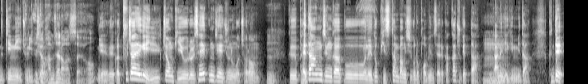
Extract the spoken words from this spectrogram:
느낌이 좀 일단 있죠. 감세 나왔어요. 예, 그러니까 투자액의 일정 비율을 세액 공제해 주는 것처럼 음. 그 배당 증가분에도 비슷한 방식으로 법인세를 깎아주겠다라는 음. 얘기입니다. 근데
